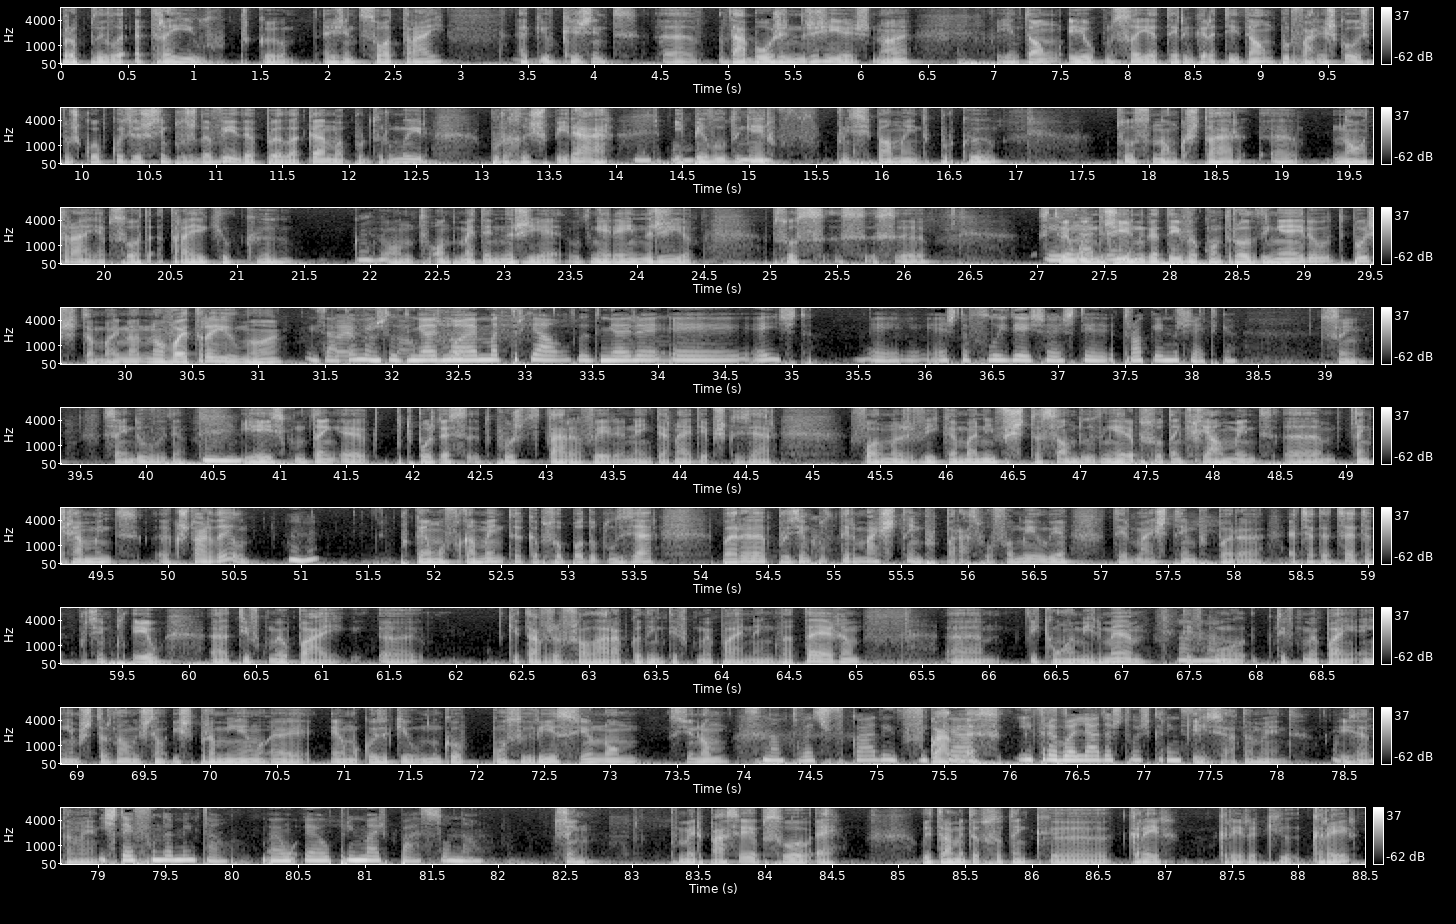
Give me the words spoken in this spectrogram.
para poder atraí-lo, porque a gente só atrai aquilo que a gente uh, dá boas energias, não é? E então eu comecei a ter gratidão por várias coisas, por coisas simples da vida, pela cama, por dormir, por respirar e pelo dinheiro, uhum. principalmente, porque a pessoa se não gostar uh, não atrai, a pessoa atrai aquilo que uhum. onde, onde mete a energia, o dinheiro é energia. A pessoa se, se, se, se tiver uma energia negativa contra o dinheiro, depois também não, não vai atraí-lo, não é? Exatamente, o dinheiro não é material, o dinheiro é, é, é isto, é esta fluidez, esta troca energética. Sim, sem dúvida. Uhum. E é isso que me tem, é, depois, desse, depois de estar a ver na internet e a pesquisar formas, vi que a manifestação do dinheiro a pessoa tem que realmente, uh, tem que realmente gostar dele. Uhum porque é uma ferramenta que a pessoa pode utilizar para, por exemplo, ter mais tempo para a sua família, ter mais tempo para etc, etc. Por exemplo, eu uh, tive com o meu pai, uh, que estavas a falar há bocadinho, tive com o meu pai na Inglaterra. Uh, e com a minha irmã, tive, com, tive com o meu pai em Amsterdão. Isto, isto para mim é uma, é, é uma coisa que eu nunca conseguiria se eu não se eu não se não tivesses focado e focado nesse... e trabalhado as tuas crenças. Exatamente, okay. exatamente. Isto é fundamental. É o, é o primeiro passo ou não? Sim. O primeiro passo é a pessoa. É. Literalmente a pessoa tem que querer. Querer aquilo. Querer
